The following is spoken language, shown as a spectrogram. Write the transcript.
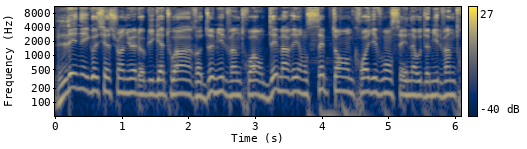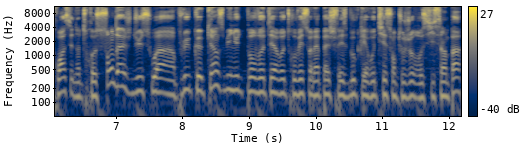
Les négociations annuelles obligatoires 2023 ont démarré en septembre. Croyez-vous en CNAO 2023 C'est notre sondage du soir. Plus que 15 minutes pour voter à retrouver sur la page Facebook. Les routiers sont toujours aussi sympas.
